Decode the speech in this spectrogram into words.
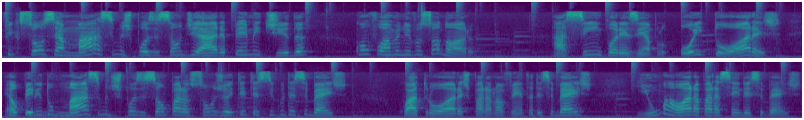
fixou-se a máxima exposição diária permitida conforme o nível sonoro. Assim, por exemplo, 8 horas é o período máximo de exposição para sons de 85 decibéis, 4 horas para 90 decibéis e 1 hora para 100 decibéis,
